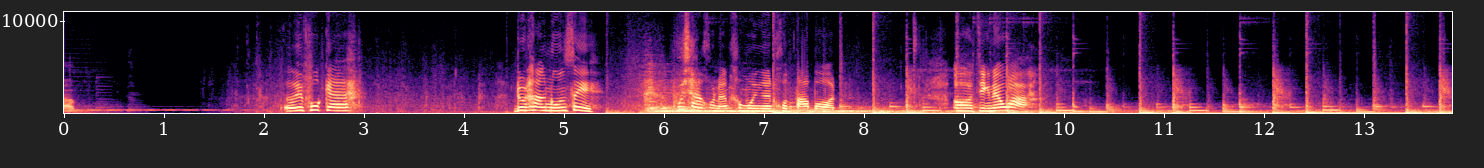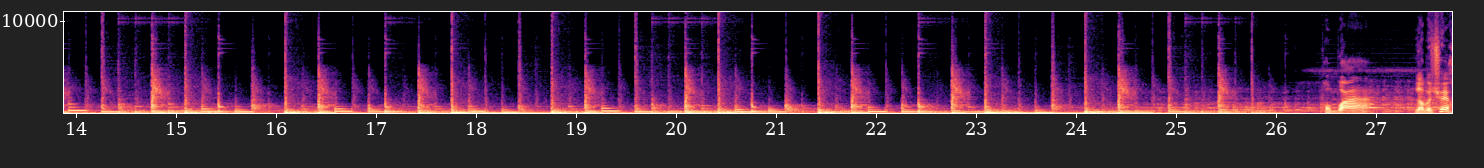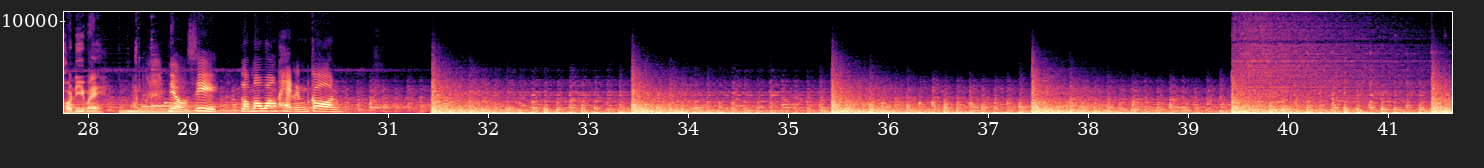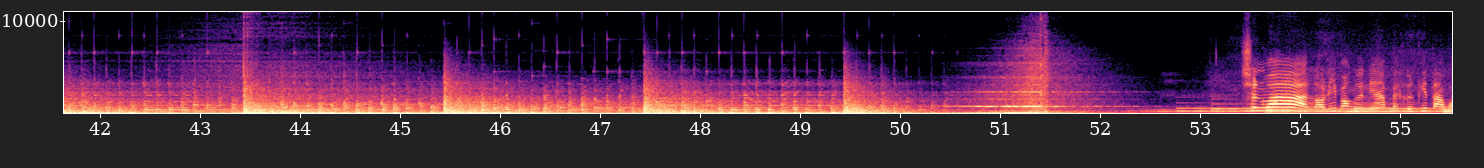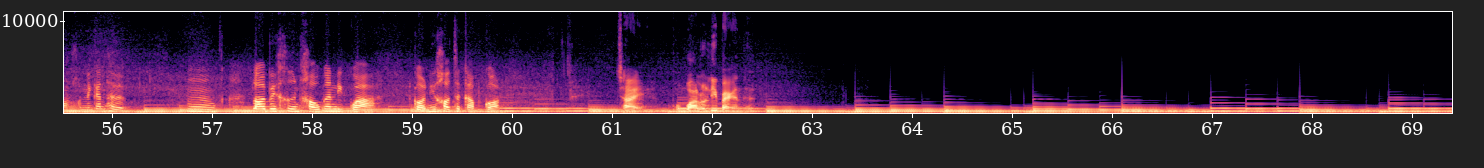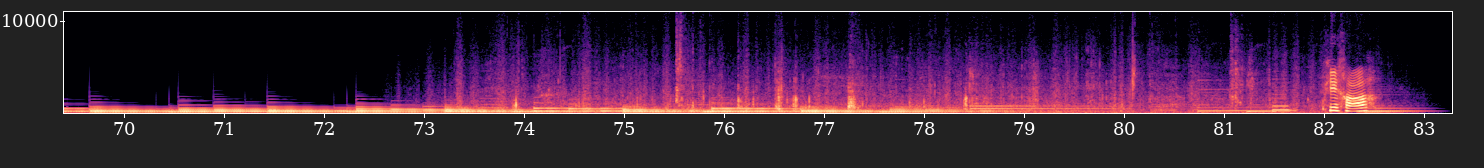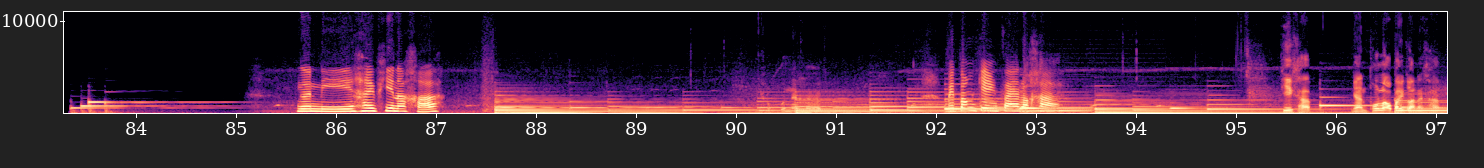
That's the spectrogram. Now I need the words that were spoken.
คุณนะครับ เอ้ยพวกแก ดูทางนู้นสิ ผู้ชายคนนั้นขโมยเงินคนตาบอด เออจริงด้วยว่ะ ผมว่า เราไปช่วยเขาดีไหม เดี๋ยวสิ เรามาวางแผนกันก่อน ฉันว่าเรารีบเอาเงินเนี้ยไปคืนพี่ตาบอดคนนั้นกันเถอะ อืม เราไปคืนเขากันดีกว่า ก่อนที่เขาจะกลับก่อน ใช่ ผมว่าเรารีบไปกันเถอะ พี่คะ เงินนี้ให้พี่นะคะ หรอกค่ะ พี่ครับ งั้นพวกเราไปก่อนนะครับ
